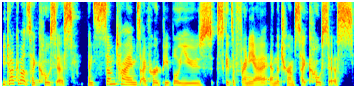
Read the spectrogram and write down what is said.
You talk about psychosis, and sometimes I've heard people use schizophrenia and the term psychosis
